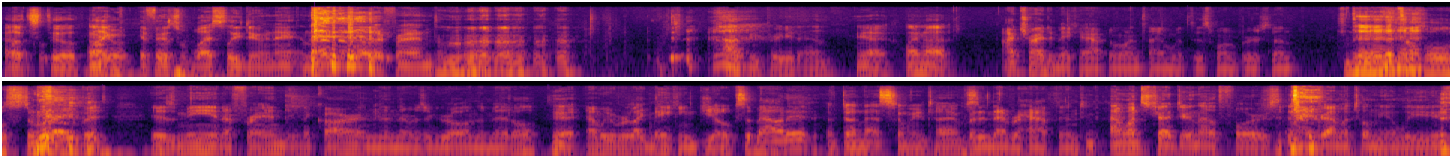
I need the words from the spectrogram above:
that's still. I'll Like go. if it was Wesley doing it and like another friend, I'd be pretty down. Yeah, why not? I tried to make it happen one time with this one person. It's a whole story, but it was me and a friend in the car, and then there was a girl in the middle, yeah, and we were like making jokes about it, I've done that so many times. but it never happened. I once tried doing that with Forrest, and my grandma told me to leave.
